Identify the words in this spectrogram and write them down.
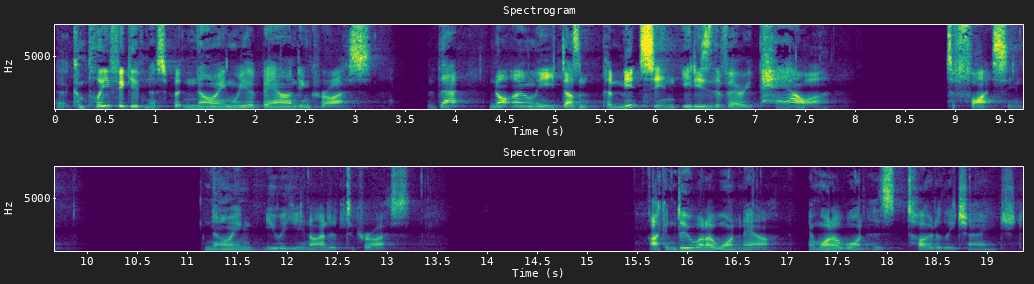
uh, complete forgiveness, but knowing we are bound in Christ, that not only doesn't permit sin, it is the very power to fight sin, knowing you are united to Christ. I can do what I want now, and what I want has totally changed.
